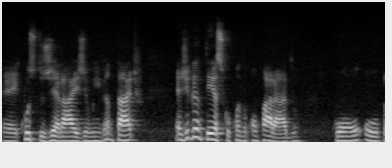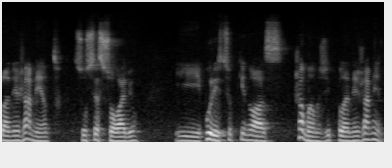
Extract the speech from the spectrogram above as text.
é, custos gerais de um inventário, é gigantesco quando comparado com o planejamento sucessório e por isso que nós chamamos de planejamento.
